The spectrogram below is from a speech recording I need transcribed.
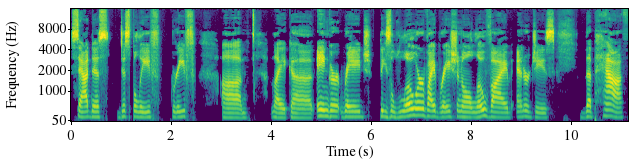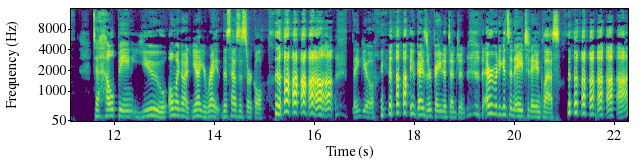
sadness, disbelief, grief, um, like uh, anger, rage, these lower vibrational, low vibe energies, the path to helping you. Oh my God. Yeah, you're right. This has a circle. Thank you. you guys are paying attention. Everybody gets an A today in class. I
